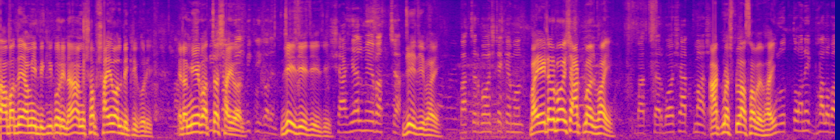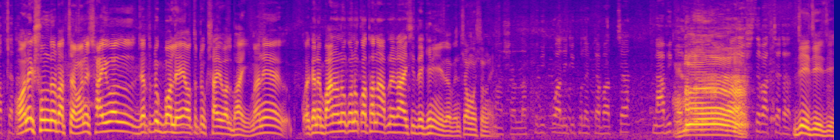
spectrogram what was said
তা বাদে আমি বিক্রি করি না। আমি সব সাইওয়াল বিক্রি করি। এটা মেয়ে বাচ্চা সাইওয়াল। জি জি জি জি। শাহিয়াল মেয়ে বাচ্চা। জি জি ভাই। বাচ্চার বয়সটা কেমন? ভাই এটার বয়স আট মাস ভাই। বাচ্চার বয়স আট মাস। 8 মাস প্লাস হবে ভাই। তো অনেক ভালো বাচ্চা। অনেক সুন্দর বাচ্চা মানে সাইওয়াল যতটুক বলে অতটুক সাইওয়াল ভাই। মানে এখানে বানানো কোনো কথা না আপনারা আইসি দেখে নিয়ে যাবেন সমস্যা নাই। মাশাআল্লাহ খুবই কোয়ালিটিফুল একটা বাচ্চা। নাভি আসছে বাচ্চাটা জি জি জি।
